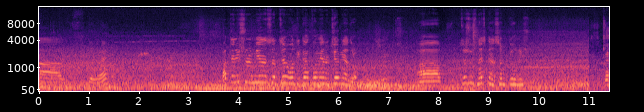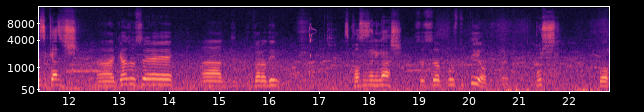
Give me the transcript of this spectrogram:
А, добре. Пате нищо не ми е на сърце, но ти какво ми е на черния дроб. А, всъщност днеска не съм пил нищо. Как се казваш? А, казвам се а, Варадин С какво се занимаваш? с а, простоти общо. бе. Пушиш? Какво?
